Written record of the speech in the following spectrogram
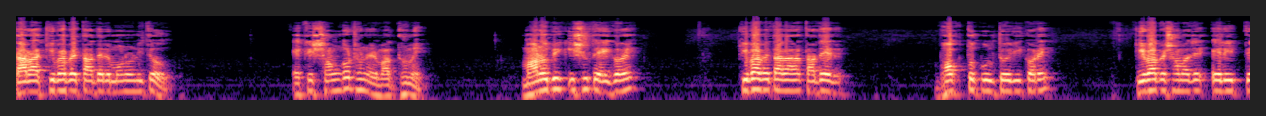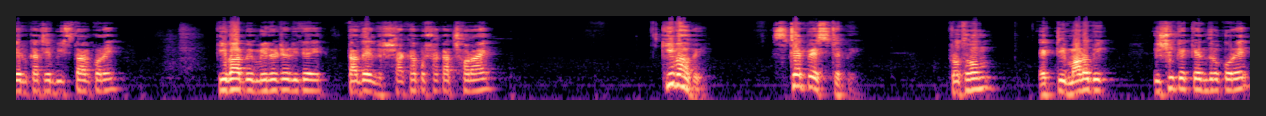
তারা কীভাবে তাদের মনোনীত? একটি সংগঠনের মাধ্যমে মানবিক ইস্যুতে এগোয়। কীভাবে তারা তাদের ভক্তকুল তৈরি করে? কীভাবে সমাজের এলিটদের কাছে বিস্তার করে? কীভাবে মিলিটারিতে তাদের শাখা পোশাখা ছড়ায়? কীভাবে? স্টেপে স্টেপে। প্রথম, একটি মানবিক ইস্যুকে কেন্দ্র করে।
